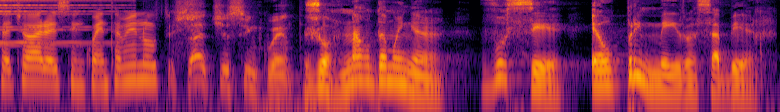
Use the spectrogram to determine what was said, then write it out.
7 horas e 50 minutos. 7 e 50. Jornal da Manhã. Você é o primeiro a saber.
